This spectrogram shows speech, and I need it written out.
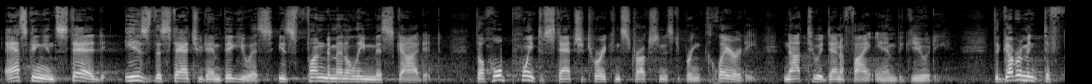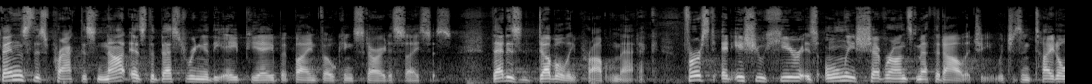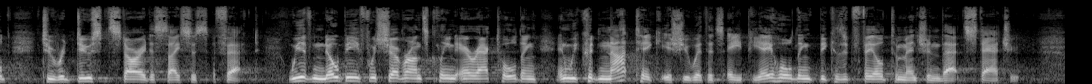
Asking instead, is the statute ambiguous, is fundamentally misguided. The whole point of statutory construction is to bring clarity, not to identify ambiguity. The government defends this practice not as the best reading of the APA, but by invoking stare decisis. That is doubly problematic. First, at issue here is only Chevron's methodology, which is entitled to reduced stare decisis effect. We have no beef with Chevron's Clean Air Act holding, and we could not take issue with its APA holding because it failed to mention that statute.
